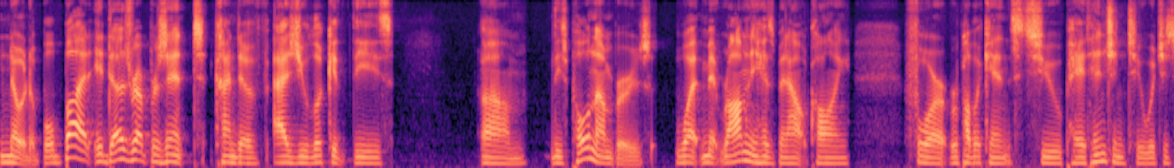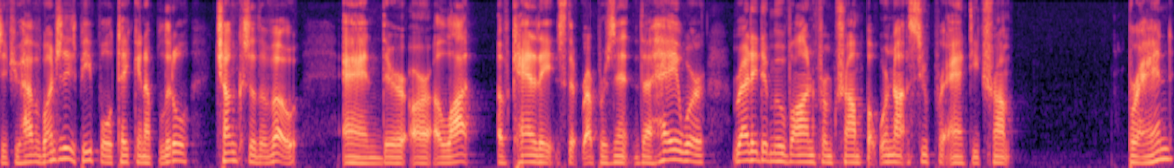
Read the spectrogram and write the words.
notable. But it does represent kind of as you look at these um, these poll numbers, what Mitt Romney has been out calling for Republicans to pay attention to, which is if you have a bunch of these people taking up little chunks of the vote, and there are a lot of candidates that represent the hey, we're ready to move on from Trump, but we're not super anti Trump brand,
